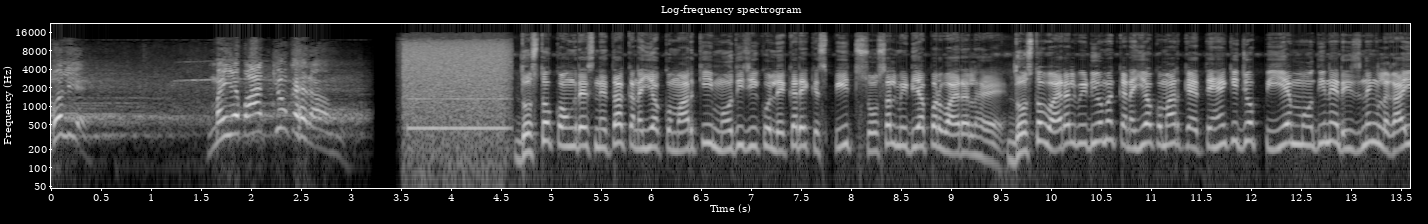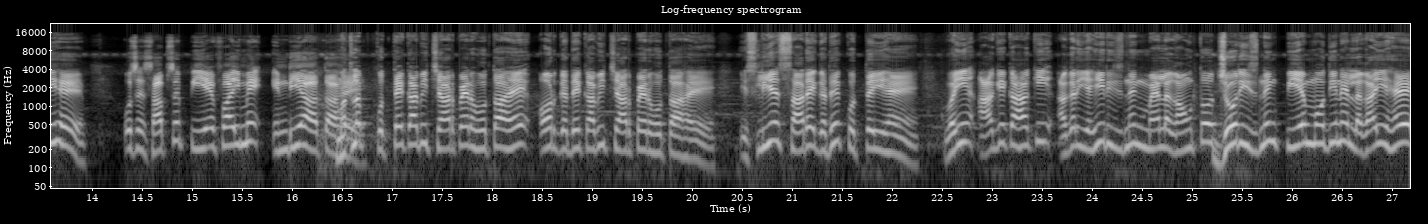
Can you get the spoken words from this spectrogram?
बोलिए, मैं ये बात क्यों कह रहा हूँ? दोस्तों, कांग्रेस नेता कन्हैया कुमार की मोदी जी को लेकर एक स्पीच सोशल मीडिया पर वायरल है। दोस्तों, वायरल वीडियो में कन्हैया कुमार कहते हैं कि जो पीएम मोदी ने रीजनिंग लगाई है उस हिसाब से पीएफआई में इंडिया आता है। मतलब कुत्ते का भी चार पैर होता है और गधे का भी चार पैर होता है। इसलिए सारे गधे कुत्ते ही हैं। वहीं आगे कहा कि अगर यही रीजनिंग मैं लगाऊँ तो जो रीजनिंग पीएम मोदी ने लगाई है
